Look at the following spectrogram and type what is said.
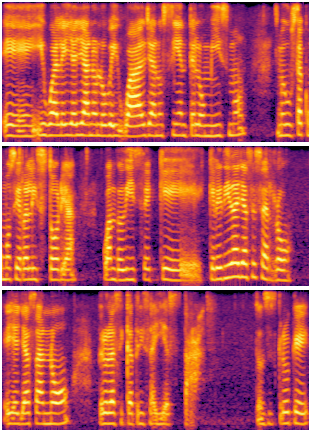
Eh, igual ella ya no lo ve igual, ya no siente lo mismo. Me gusta cómo cierra la historia cuando dice que, que la herida ya se cerró, ella ya sanó, pero la cicatriz ahí está. Entonces creo que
